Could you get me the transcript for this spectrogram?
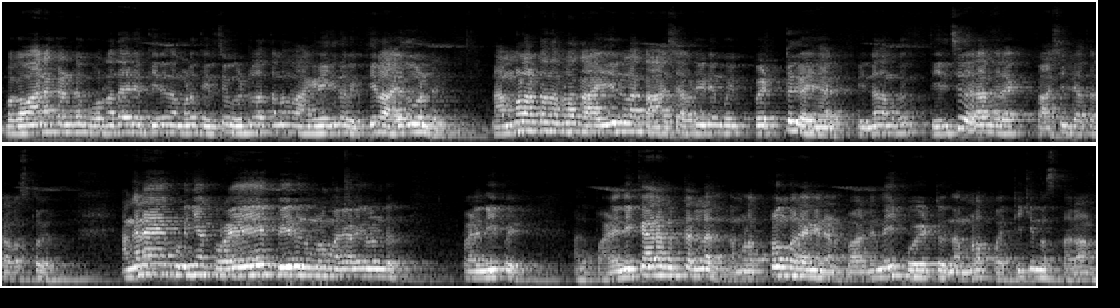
ഭഗവാനെ കണ്ട് പൂർണതയിലെത്തിയിട്ട് നമ്മൾ തിരിച്ച് വീട്ടിലെത്തണം എന്ന് ആഗ്രഹിക്കുന്ന വ്യക്തികളായതുകൊണ്ട് നമ്മളാട്ട നമ്മളെ കയ്യിലുള്ള കാശ് അവിടെ ഇടയും പോയി പെട്ട് കഴിഞ്ഞാൽ പിന്നെ നമുക്ക് തിരിച്ചു വരാൻ വരെ കാശില്ലാത്തൊരവസ്ഥ വരും. അങ്ങനെ കുടുങ്ങിയ കുറേ പേര് നമ്മളെ മലയാളികളുണ്ട്. പഴനി പോയിട്ട്. അത് പഴനിക്കാരെ കുറ്റമല്ല നമ്മളെപ്പോഴും പറയാൻ എങ്ങനെയാണ് പഴനി പോയിട്ട് നമ്മളെ പറ്റിക്കുന്ന സ്ഥലമാണ്.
